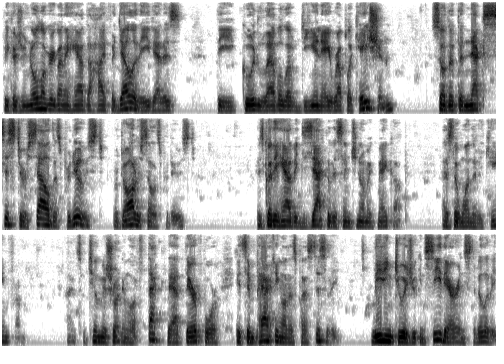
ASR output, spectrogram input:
because you're no longer going to have the high fidelity that is the good level of DNA replication so that the next sister cell that's produced or daughter cell that's produced is going to have exactly the same genomic makeup as the one that it came from. Right? So telomere shortening will affect that. Therefore, it's impacting on this plasticity, leading to, as you can see there, instability.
